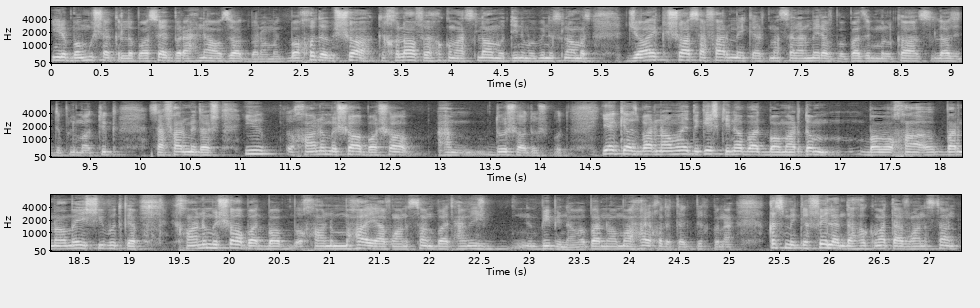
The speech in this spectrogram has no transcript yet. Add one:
این به مو شکل لباس برهنه آزاد برآمد. با خود شاه که خلاف حکم اسلام و دین مبین اسلام است جایی که شاه سفر می‌کرد مثلا می‌رفت به بعض ملکا لازم دیپلماتیک سفر می داشت. این خانم شاه با شاه هم دو شادوش بود. یکی از برنامه دیگهش که اینا باید با مردم با برنامه شی بود که خانم شاه باید با خانم های افغانستان باید همیش ببینه و برنامه های خود تطبیق کنه. قسمی که فعلا در حکومت افغانستان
